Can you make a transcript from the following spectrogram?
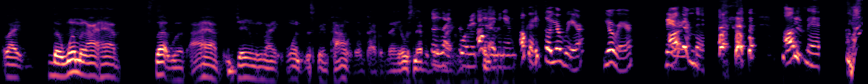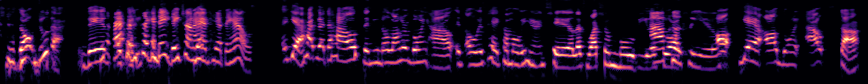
like the women I have slept with, I have genuinely like wanted to spend time with them type of thing. It was never So been like like, courted Okay. them and everything. Okay, so you're rare. You're rare. Very. Other men, other men don't do that. They After okay, the second date, they trying to have you at the house. Yeah, have you at the house, then you no longer going out. It's always, hey, come over here and chill. Let's watch a movie. Let's I'll do all, cook for you. all yeah, all going out stops.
